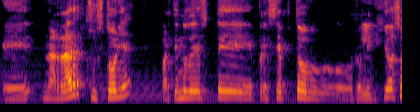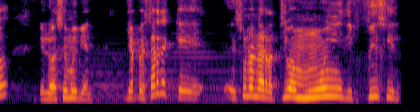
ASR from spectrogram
eh, narrar su historia partiendo de este precepto religioso y lo hace muy bien. Y a pesar de que es una narrativa muy difícil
